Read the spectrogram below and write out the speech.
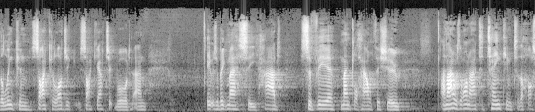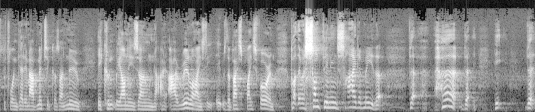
the Lincoln psychiatric ward. And it was a big mess. He had severe mental health issue. And I was the one who had to take him to the hospital and get him admitted because I knew he couldn't be on his own. I, I realized it was the best place for him. But there was something inside of me that, that hurt, that that,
